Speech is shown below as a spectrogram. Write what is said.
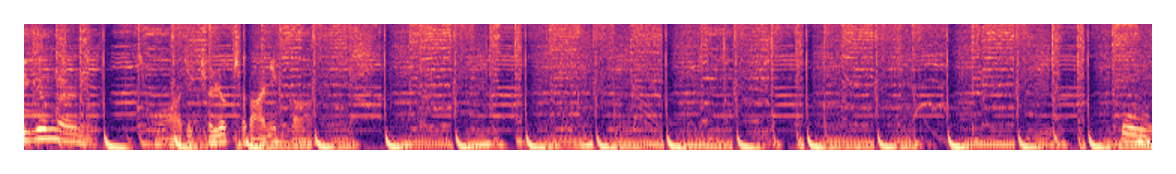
지금은 어, 아직 전력차 나니까. 오.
